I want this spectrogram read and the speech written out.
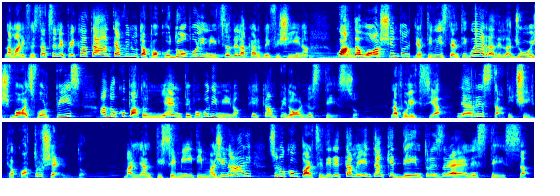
La manifestazione più eclatante è avvenuta poco dopo l'inizio della carneficina, quando a Washington gli attivisti antiguerra della Jewish Voice for Peace hanno occupato niente poco di meno che il Campidoglio stesso. La polizia ne ha arrestati circa 400 ma gli antisemiti immaginari sono comparsi direttamente anche dentro Israele stessa.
